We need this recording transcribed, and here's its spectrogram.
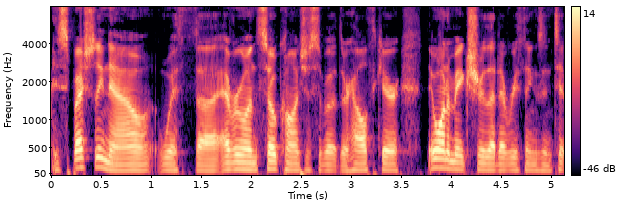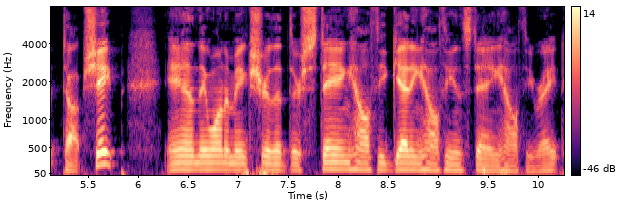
especially now with uh, everyone so conscious about their health care, they want to make sure that everything's in tip top shape and they want to make sure that they're staying healthy, getting healthy, and staying healthy, right?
